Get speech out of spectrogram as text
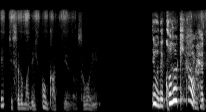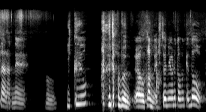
エッチするまで行くんかっていうのはすごい。でもね、この期間を経たらね、うん。行くよ。多分、あわかんない。人によると思うけど、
